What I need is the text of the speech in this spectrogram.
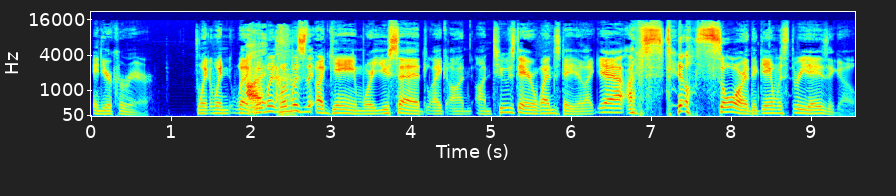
in your career? When when when, I- when, when was the, a game where you said like on on Tuesday or Wednesday you're like, yeah, I'm still sore. The game was three days ago.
